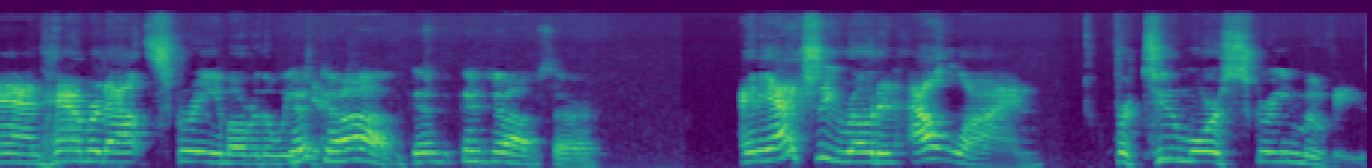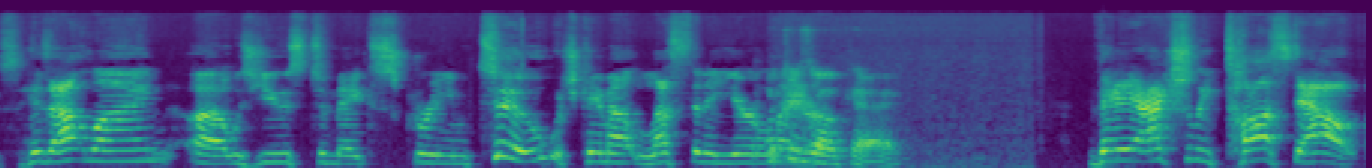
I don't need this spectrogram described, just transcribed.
and hammered out Scream over the weekend. Good job. Good good job, sir. and he actually wrote an outline for two more Scream movies. His outline uh, was used to make Scream 2, which came out less than a year Which later. is okay. They actually tossed out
